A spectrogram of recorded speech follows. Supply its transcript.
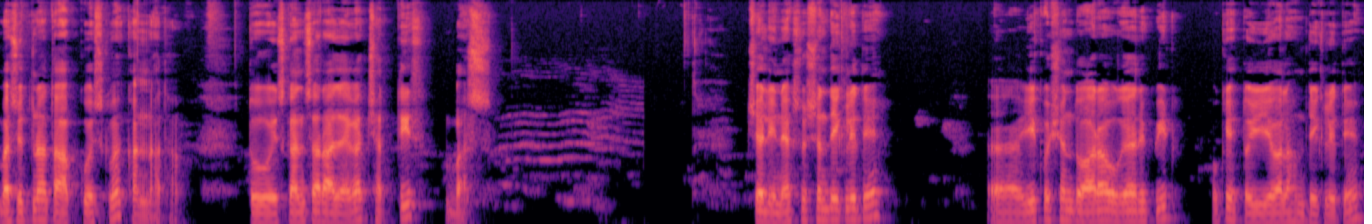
बस इतना था आपको इसमें करना था। तो इसका आंसर आ जाएगा छत्तीस बस। चलिए नेक्स्ट क्वेश्चन देख लेते हैं। ये क्वेश्चन दोबारा हो गया रिपीट ओके तो ये वाला हम देख लेते हैं।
